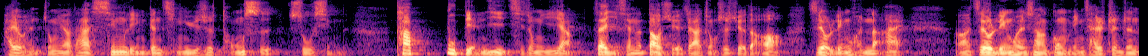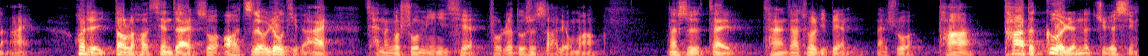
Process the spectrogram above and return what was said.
还有很重要，他的心灵跟情欲是同时苏醒的。他不贬义其中一样，在以前的道学家总是觉得，哦，只有灵魂的爱，啊，只有灵魂上的共鸣才是真正的爱。或者到了后现在说哦，只有肉体的爱才能够说明一切，否则都是耍流氓。但是在仓央嘉措里边来说，他他的个人的觉醒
